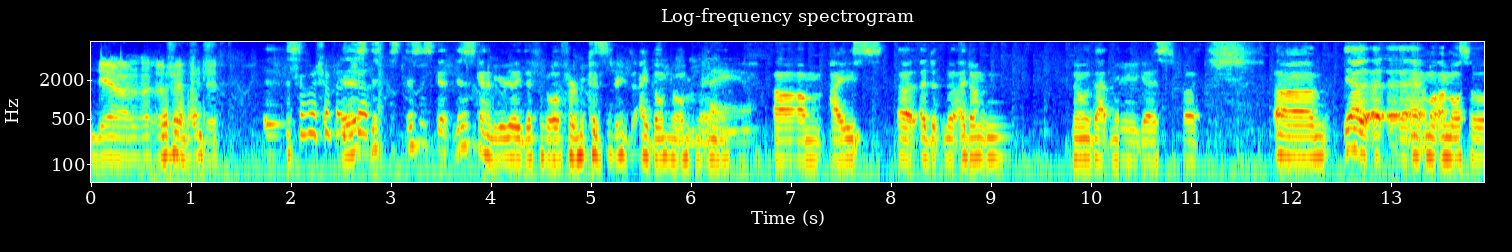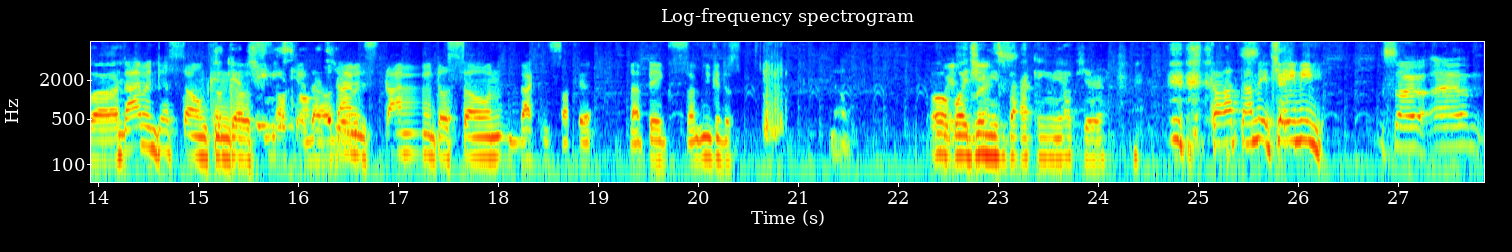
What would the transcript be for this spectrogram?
yeah, uh, Which Adventure one? did. this, this, this is go- this is gonna be really difficult for me considering I don't know many. Damn. Um, I s- uh, I don't know I don't know that many guys, but um, yeah, I, I, I'm, I'm also uh, Diamond Dust Zone can go Jamie's suck it though. Diamond Diamond Dust Zone that can suck it. That big, so you can just. No. oh Wait, boy, Lex. Jamie's backing me up here. God damn it, Jamie! So, um,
